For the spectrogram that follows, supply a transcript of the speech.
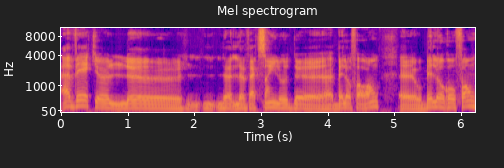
avec euh, le, le, vaccin là, de Belloforon, euh, au Bellorophon.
